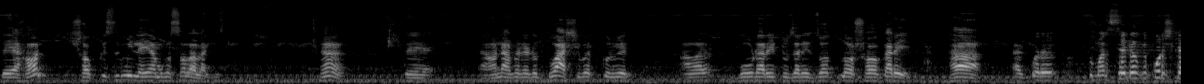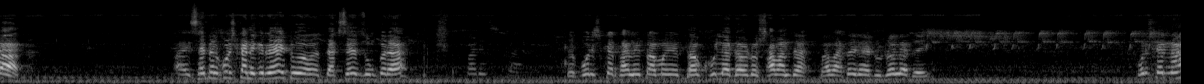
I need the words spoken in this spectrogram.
তো এখন সব কিছু মিলাই আমাকে চলা লাগে। হ্যাঁ? তো এখন আপনারা একটু দোয়া আশীর্বাদ করবেন। আমার বউডার একটু জানি যত্ন সহকারে। হ্যাঁ একবারে তোমার সেটেল কি পরিষ্কার? সেটেল পরিষ্কার নাকি রে? একটু দেখছে জুম করে। পরিষ্কার। থাকলে তো আমি দাও খুলে দাও একটু সাবান দে। বাবা তাই না একটু ঢলে দেয় পরিষ্কার না?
